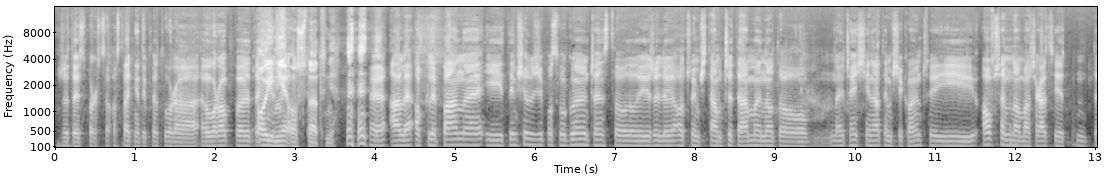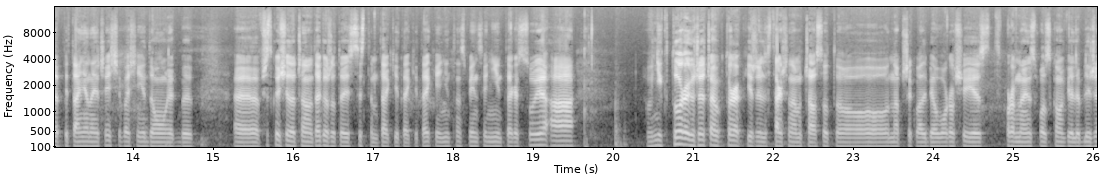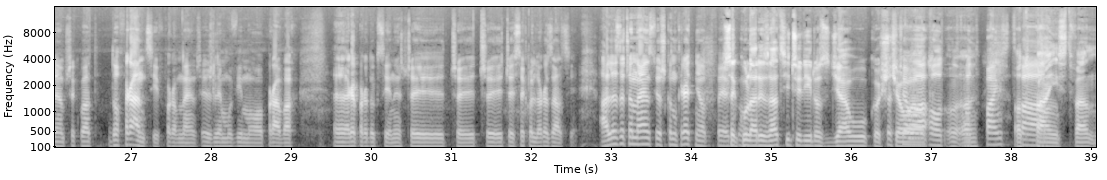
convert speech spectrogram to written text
że to jest po prostu ostatnia dyktatura Europy. Oj, nie ostatnie. E, ale oklepane i tym się ludzie posługują często, jeżeli o czymś tam czytamy, no to najczęściej na tym się kończy i owszem, no masz rację, te pytania najczęściej właśnie idą jakby, e, wszystko się zaczyna od tego, że to jest system taki, taki, taki, nic nas więcej nie interesuje, a w niektórych rzeczach, których jeżeli starczy nam czasu, to na przykład Białoruś jest w porównaniu z Polską wiele bliżej na przykład do Francji, w porównaniu, jeżeli mówimy o prawach e, reprodukcyjnych czy, czy, czy, czy sekularyzacji. Ale zaczynając już konkretnie od twojego... Sekularyzacji, czyli rozdziału kościoła, kościoła od, od, od, państwa. Od państwa.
